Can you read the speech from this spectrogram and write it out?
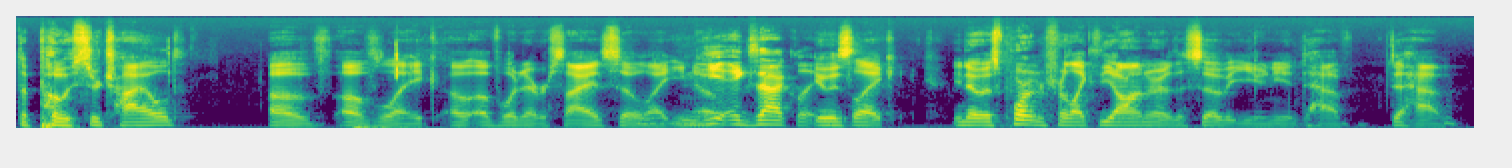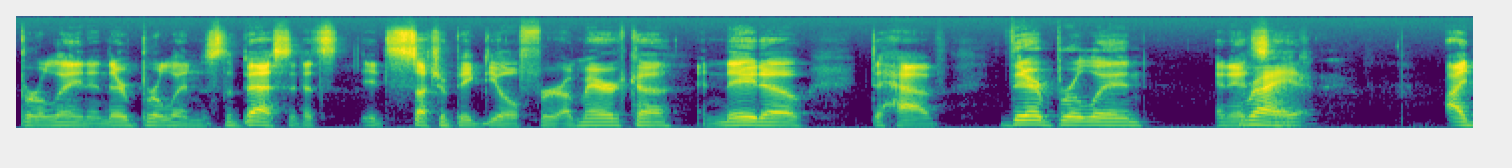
the poster child of of like of, of whatever side. So like you know yeah exactly it was like you know it was important for like the honor of the Soviet Union to have to have Berlin and their Berlin is the best and it's it's such a big deal for America and NATO to have their Berlin and it's right like I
